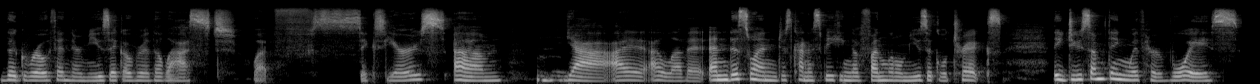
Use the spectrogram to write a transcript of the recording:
the growth in their music over the last what six years. Um, yeah, I I love it. And this one, just kind of speaking of fun little musical tricks, they do something with her voice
